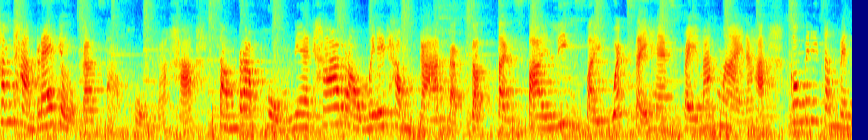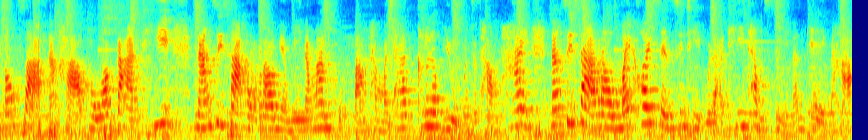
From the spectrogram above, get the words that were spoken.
คำถามแรกเกี่ยวกับการสระผมนะคะสำหรับผมเนี่ยถ้าเราไม่ได้ทำการแบบจัดแต่งสไตลิ่งใส่แว็กใส่แฮร์สเปรย์มากมายนะคะ ก็ไม่ได้จำเป็นต้องสระนะคะ เพราะว่าการที่หนังศีรษะของเราเนี่ยมีน้ำมันผมตามธรรมชาติเคลือบอยู่มันจะทำให้หนังศีรษะเราไม่ค่อยเซนซิทีฟเวลาที่ทำสีนั่นเองนะคะ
